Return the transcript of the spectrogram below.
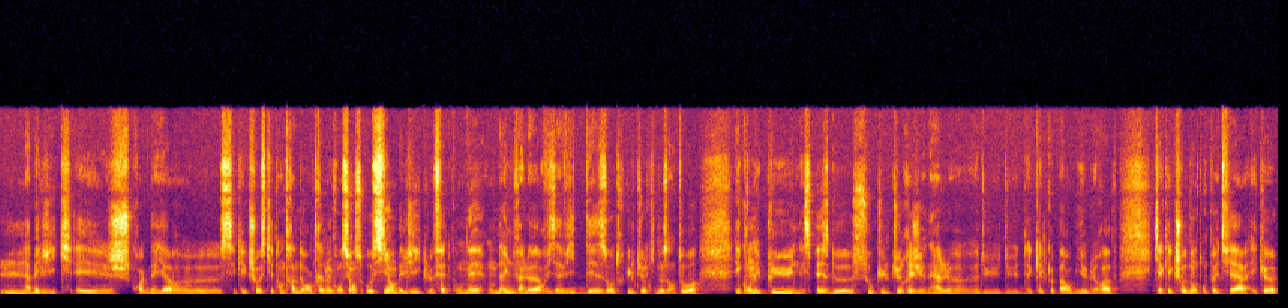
la Belgique. Et je crois que d'ailleurs, euh, c'est quelque chose qui est en train de rentrer dans les consciences aussi en Belgique, le fait qu'on on a une valeur vis-à-vis -vis des autres cultures qui nous entourent et qu'on n'est plus une espèce de sous-culture régionale euh, de quelque part au milieu de l'Europe, qui a quelque chose dont on peut être fier et que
